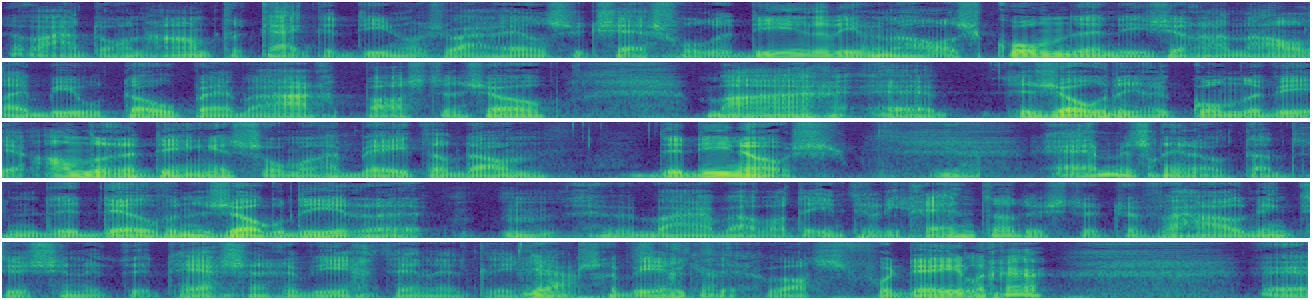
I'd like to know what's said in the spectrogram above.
Er waren toch een aantal, kijk, de dino's waren heel succesvolle dieren die van alles konden en die zich aan allerlei biotopen hebben aangepast en zo. Maar eh, de zoogdieren konden weer andere dingen, sommige beter dan de dino's. Ja. En misschien ook dat een deel van de zoogdieren mm, waren wel wat intelligenter. Dus de, de verhouding tussen het, het hersengewicht en het lichaamsgewicht eh, was voordeliger. Eh,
